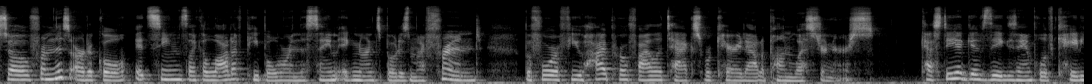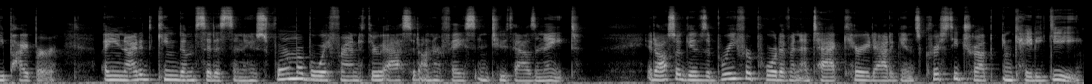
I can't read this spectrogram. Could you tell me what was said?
So, from this article, it seems like a lot of people were in the same ignorance boat as my friend, before a few high profile attacks were carried out upon Westerners. Castella gives the example of Katie Piper, a United Kingdom citizen whose former boyfriend threw acid on her face in 2008. It also gives a brief report of an attack carried out against Kirstie Trup and Katie Gee.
